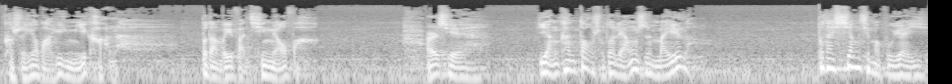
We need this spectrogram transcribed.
可是要把玉米砍了，不但违反青苗法，而且眼看到手的粮食没了，不但乡亲们不愿意，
